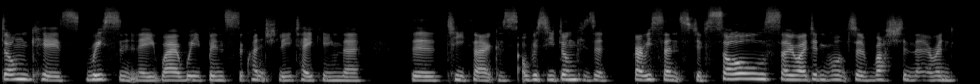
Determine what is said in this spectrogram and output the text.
donkeys recently where we've been sequentially taking the the teeth out because obviously donkeys are very sensitive souls. So I didn't want to rush in there and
